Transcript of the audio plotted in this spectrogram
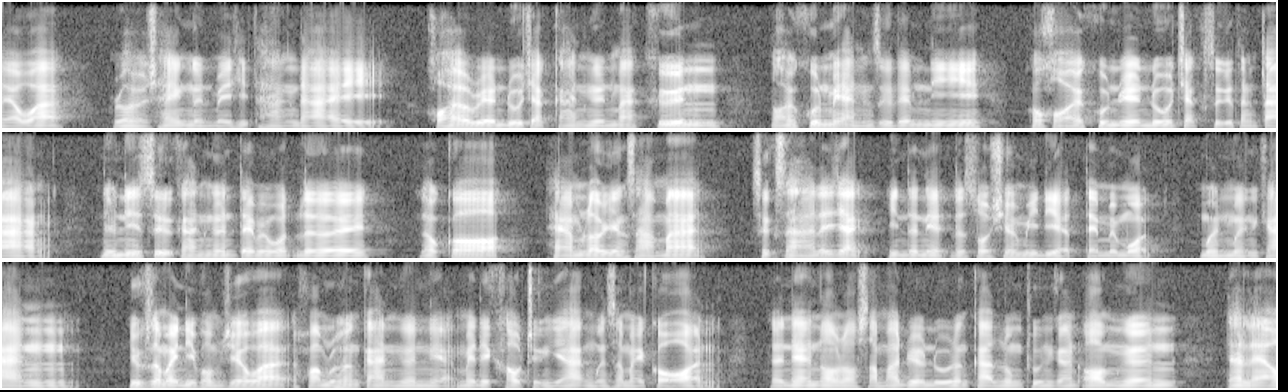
แล้วว่า เราจะใช้เงินไปทิศทางใด อให้เรียนรู้จากการเงินมากขึ้น ต่อให้คุณไม่อ่านหนังสือเล่มนี้ก็ขอให้คุณเรียนรู้จากสื่อต่างๆ เดี๋ยวนี้สื่อการเงินเต็มไปหมดเลย แล้วก็แถมเรายังสามารถศึกษาได้จากอินเทอร์เน็ตและโซเชียลมีเดียเต็มไปหมดเหมือนเหมือนกัน ยุคสมัยนี้ผมเชื่อว่าความรู้เรื่องการเงินเนี่ยไม่ได้เข้าถึงยากเหมือนสมัยก่อน และแน่นอนเราสามารถเรียนรู้เรื่องการลงทุนการออมเงิน แต่แล้ว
